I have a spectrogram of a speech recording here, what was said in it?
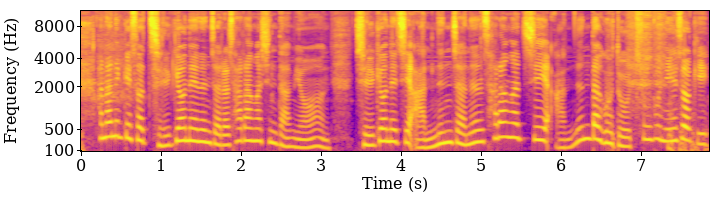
하나님께서 즐겨내는 자를 사랑하신다면 즐겨내지 않는 자는 사랑하지 않는다고도 충분히 해석이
